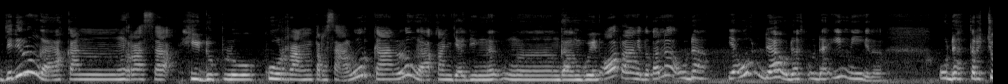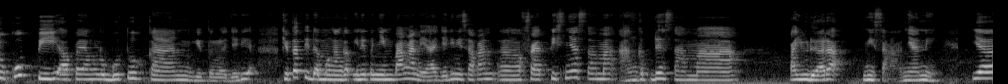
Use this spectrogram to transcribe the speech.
jadi lu nggak akan ngerasa hidup lu kurang tersalurkan lu nggak akan jadi nge- ngegangguin orang gitu karena udah ya udah udah udah ini gitu. Udah tercukupi apa yang lu butuhkan gitu loh. Jadi kita tidak menganggap ini penyimpangan ya. Jadi misalkan eh, fetisnya sama anggap deh sama payudara misalnya nih ya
